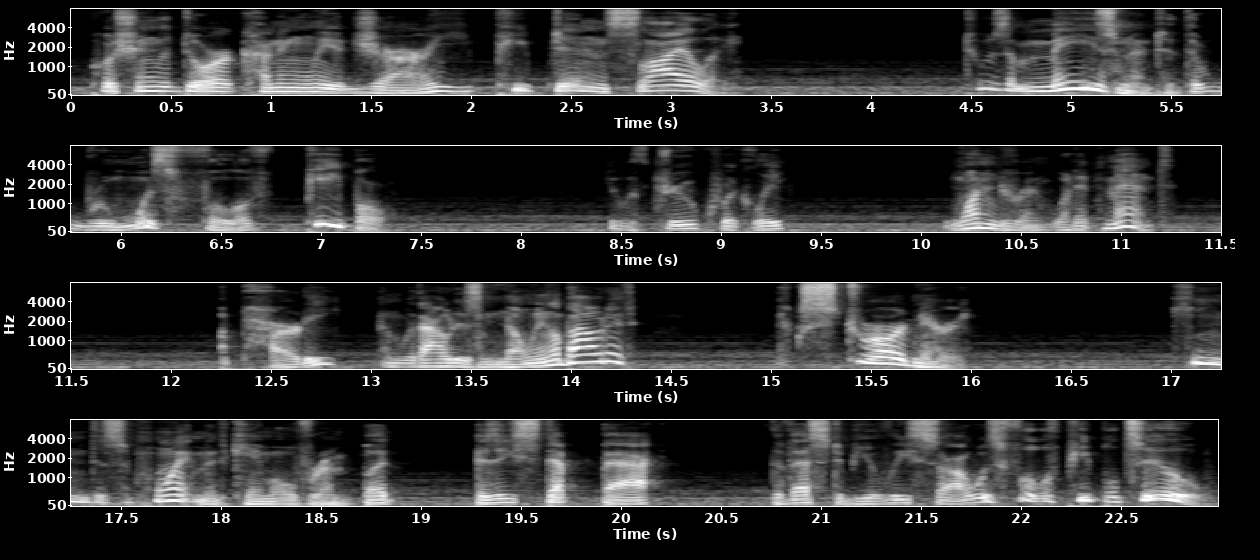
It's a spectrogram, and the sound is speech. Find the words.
Pushing the door cunningly ajar, he peeped in slyly. To his amazement, the room was full of people. He withdrew quickly, wondering what it meant. A party, and without his knowing about it? Extraordinary. Keen disappointment came over him, but as he stepped back, the vestibule he saw was full of people too.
